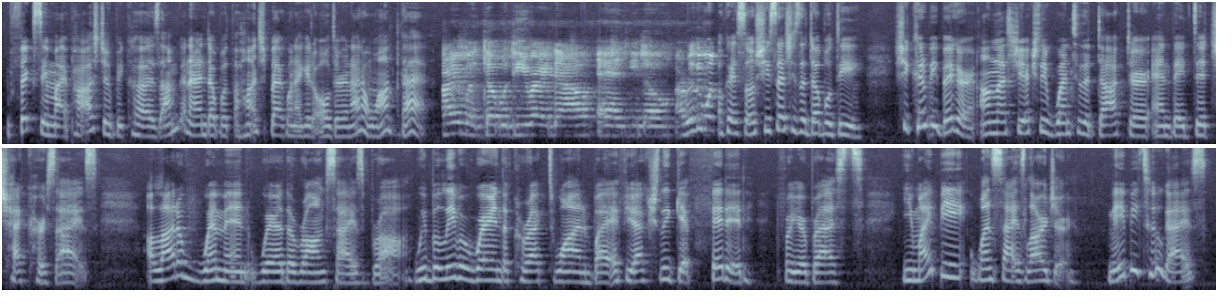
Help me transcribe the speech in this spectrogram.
fixing my posture because I'm gonna end up with a hunchback when I get older, and I don't want that. I am a double D right now, and you know I really want. Okay, so she said she's a double D. She could be bigger unless she actually went to the doctor and they did check her size. A lot of women wear the wrong size bra. We believe we're wearing the correct one, but if you actually get fitted for your breasts, you might be one size larger. Maybe two, guys.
